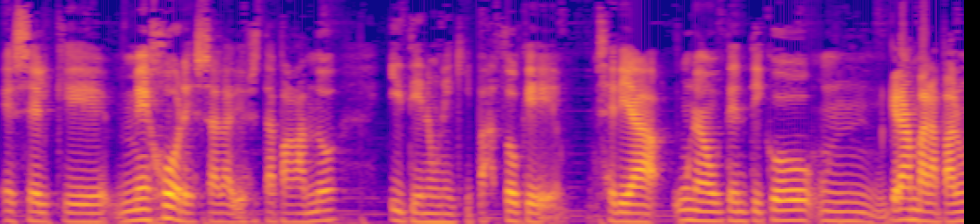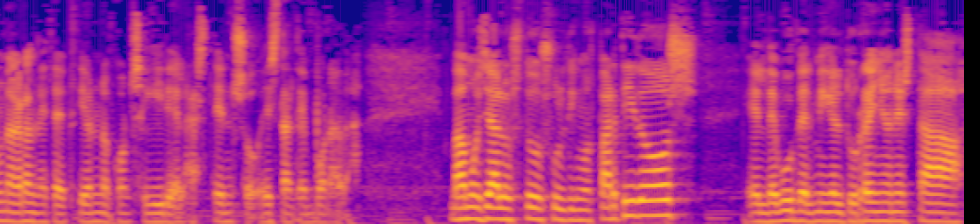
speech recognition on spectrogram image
es el que mejores salarios está pagando y tiene un equipazo que sería un auténtico, un gran varapalo, una gran decepción no conseguir el ascenso esta temporada. Vamos ya a los dos últimos partidos. El debut del Miguel Turreño en esta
